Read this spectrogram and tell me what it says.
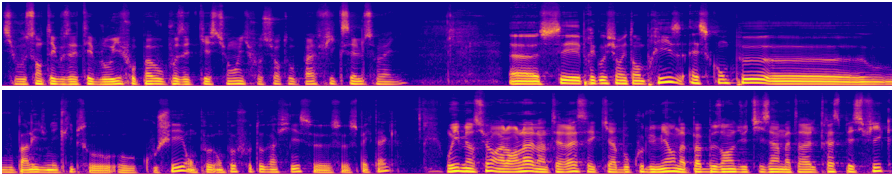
si vous sentez que vous êtes ébloui, il ne faut pas vous poser de questions. Il faut surtout pas fixer le soleil. Euh, ces précautions étant prises, est-ce qu'on peut, euh, vous parler d'une éclipse au, coucher, on peut, on peut photographier ce spectacle? Oui, bien sûr. Alors là, l'intérêt, c'est qu'il y a beaucoup de lumière. On n'a pas besoin d'utiliser un matériel très spécifique.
